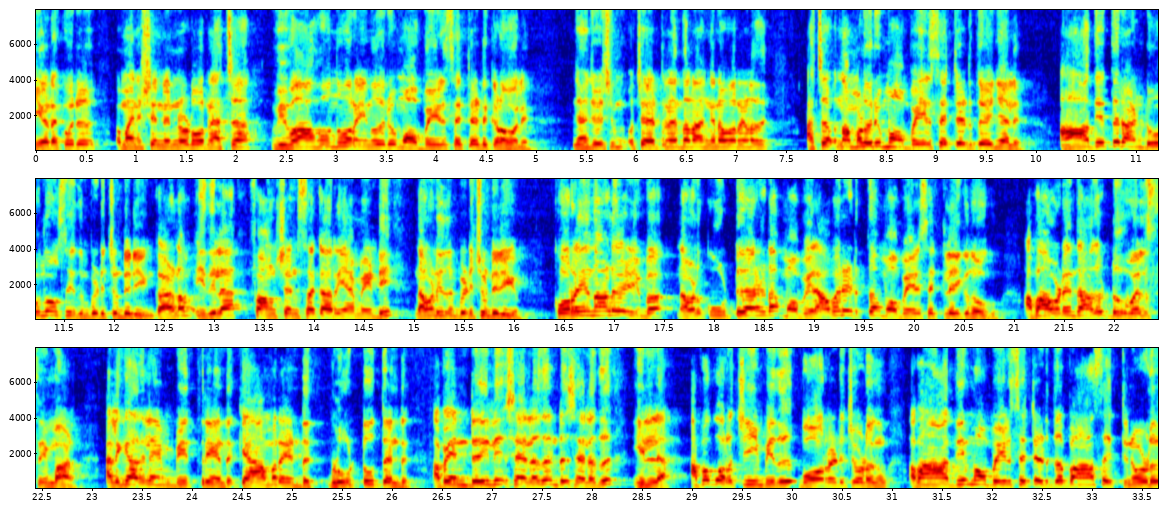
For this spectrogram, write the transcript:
ഈ ഒരു മനുഷ്യൻ എന്നോട് പറഞ്ഞ അച്ഛ വിവാഹം എന്ന് പറയുന്നത് ഒരു മൊബൈൽ സെറ്റ് എടുക്കണ പോലെ. ഞാൻ ചോദിച്ചു ചേട്ടൻ എന്താണ് അങ്ങനെ പറയണത്? അച്ഛ നമ്മളൊരു മൊബൈൽ സെറ്റ് എടുത്തു കഴിഞ്ഞാൽ ആദ്യത്തെ രണ്ടു മൂന്ന് ദിവസം ഇതും പിടിച്ചോണ്ടിരിക്കും. കാരണം ഇതിലെ ഫങ്ഷൻസ് ഒക്കെ അറിയാൻ വേണ്ടി നമ്മൾ ഇതും പിടിച്ചോണ്ടിരിക്കും. കുറെ നാൾ കഴിയുമ്പോൾ നമ്മൾ കൂട്ടുകാരുടെ മൊബൈൽ അവനെടുത്ത മൊബൈൽ സെറ്റിലേക്ക് നോക്കും. അപ്പൊ അവിടെ എന്താ? അത് ഡുവൽ സിം ആണ്. അല്ലെങ്കിൽ അതിൽ എം ബി ത്രീ ഉണ്ട് ക്യാമറ ഉണ്ട് ബ്ലൂടൂത്ത് ഉണ്ട്. അപ്പൊ എന്റെ കയ്യിൽ ചിലത് ഉണ്ട് ചിലത് ഇല്ല. അപ്പൊ കുറച്ച് കഴിയുമ്പോൾ ഇത് ബോറടിച്ചു തുടങ്ങും. അപ്പൊ ആദ്യം മൊബൈൽ സെറ്റ് എടുത്തപ്പോ ആ സെറ്റിനോട്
